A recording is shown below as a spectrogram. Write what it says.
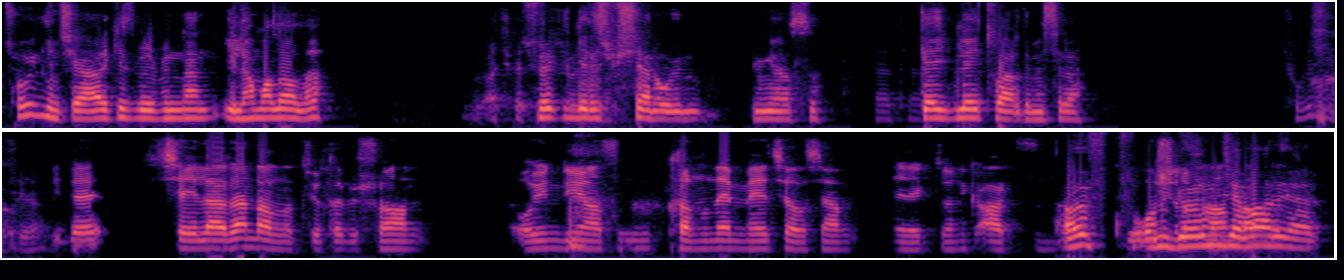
Çok ilginç ya. Herkes birbirinden ilham ala ala. Açık açık Sürekli söylüyorum. gelişmiş yani oyun dünyası. Evet, evet. Gayblade vardı mesela. Çok ilginç ya. Bir de şeylerden de anlatıyor tabii şu an oyun dünyasının kanını emmeye çalışan Electronic Arts'ın Öf onu görünce var ya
